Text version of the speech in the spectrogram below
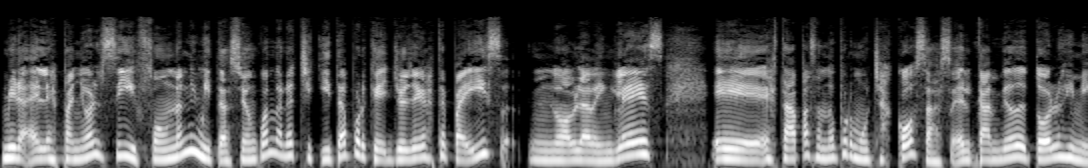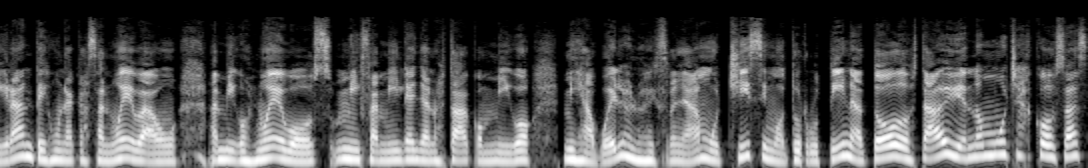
mira, el español sí, fue una limitación cuando era chiquita porque yo llegué a este país, no hablaba inglés, eh, estaba pasando por muchas cosas, el cambio de todos los inmigrantes, una casa nueva, o amigos nuevos, mi familia ya no estaba conmigo, mis abuelos los extrañaban muchísimo, tu rutina, todo, estaba viviendo muchas cosas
